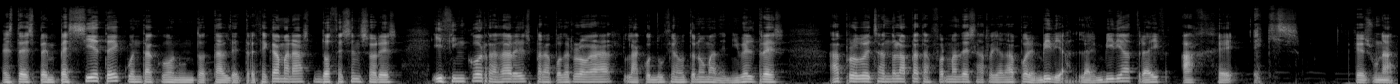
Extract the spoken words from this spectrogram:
Este SPEN P7 cuenta con un total de 13 cámaras, 12 sensores y 5 radares para poder lograr la conducción autónoma de nivel 3 aprovechando la plataforma desarrollada por Nvidia, la Nvidia Drive AGX, que es una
